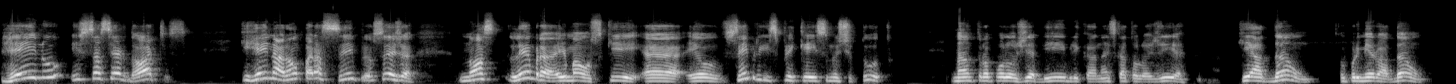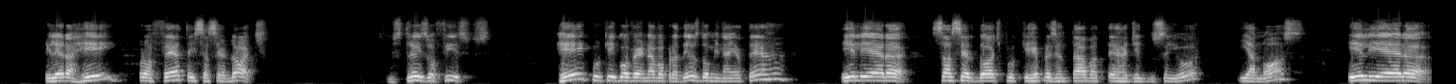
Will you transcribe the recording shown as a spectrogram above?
reino e sacerdotes. Que reinarão para sempre. Ou seja, nós lembra, irmãos, que é, eu sempre expliquei isso no Instituto, na antropologia bíblica, na escatologia, que Adão, o primeiro Adão, ele era rei, profeta e sacerdote. Os três ofícios. Rei, porque governava para Deus, dominar a terra. Ele era sacerdote, porque representava a terra diante do Senhor e a nós. Ele era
